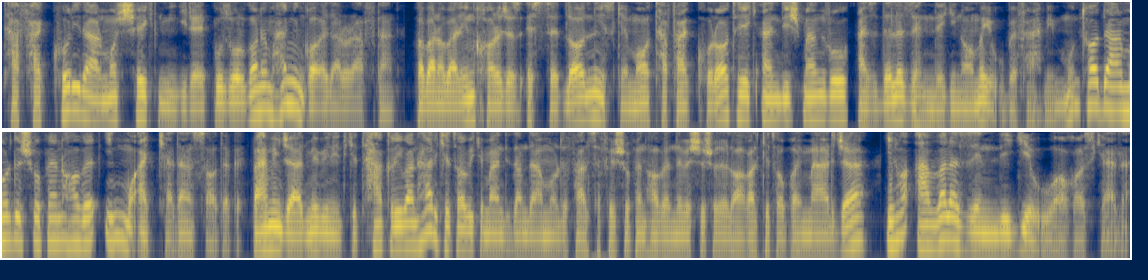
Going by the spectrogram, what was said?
تفکری در ما شکل می‌گیره. بزرگانم همین قاعده رو رفتن. و بنابراین خارج از استدلال نیست که ما تفکرات یک اندیشمند رو از دل زندگی نامه او بفهمیم. منتها در مورد شوپنهاور این معکدا صادقه. به همین جهت می‌بینید که تقریبا هر کتابی که من دیدم در مورد فلسفه شوپنهاور نوشته شده لاقل کتاب های مرجع اینها اول از زندگی او آغاز کردن.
